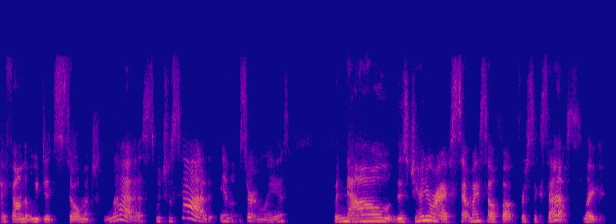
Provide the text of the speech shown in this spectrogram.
I found that we did so much less, which was sad in certain ways. But now this January, I've set myself up for success. Like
